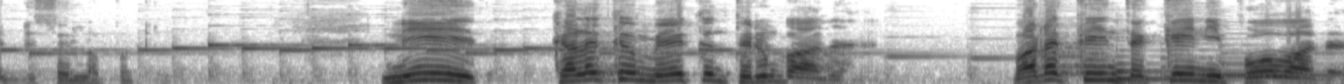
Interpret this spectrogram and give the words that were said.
என்று சொல்லப்பட்டிருக்கு நீ கிழக்கு மேற்கும் திரும்பாத வடக்கையும் தெற்கையும் நீ போவாத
